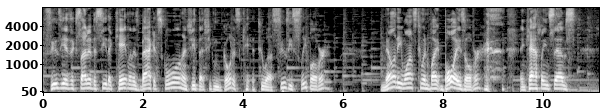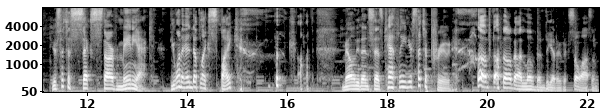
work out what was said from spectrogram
Susie is excited to see that Caitlin is back at school and she that she can go to to uh, Susie's sleepover. Melanie wants to invite boys over, and Kathleen says, "You're such a sex-starved maniac. Do you want to end up like Spike?" God. Melanie then says, "Kathleen, you're such a prude." I love them together. They're so awesome.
